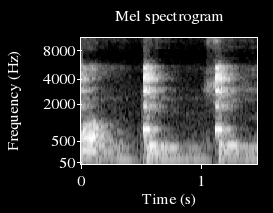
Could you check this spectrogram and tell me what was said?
One, two, three.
